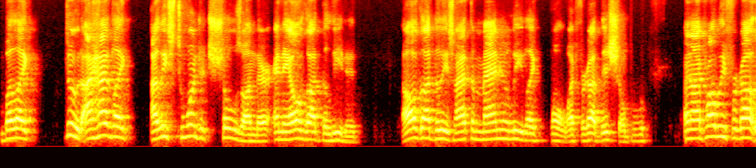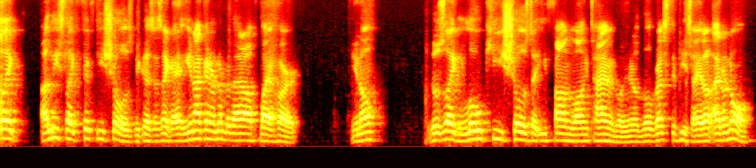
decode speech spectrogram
but like, dude, I had like at least 200 shows on there, and they all got deleted. All got deleted, so I had to manually like, oh, I forgot this show, and I probably forgot like at least like 50 shows because it's like you're not gonna remember that off by heart, you know those like low key shows that you found a long time ago. You know, the rest in peace. I don't I don't know.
